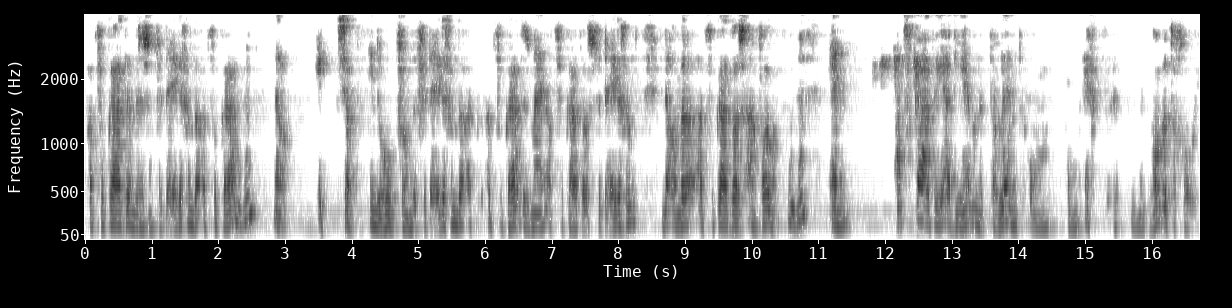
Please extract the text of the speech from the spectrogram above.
advocaat en er is een verdedigende advocaat. Mhm. Nou, ik zat in de hoek van de verdedigende ad- advocaat, dus mijn advocaat was verdedigend. De andere advocaat was aanvallend. Mhm. En advocaten, ja, die hebben het talent om, om echt eh, met modder te gooien.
